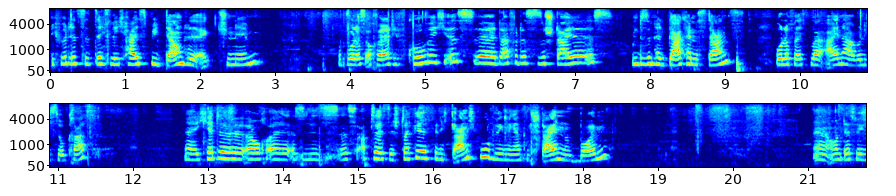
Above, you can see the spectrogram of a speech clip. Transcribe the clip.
ich würde jetzt tatsächlich High-Speed Downhill Action nehmen. Obwohl das auch relativ kurvig ist, äh, dafür, dass es so steil ist. Und es sind halt gar keine Stunts. Oder vielleicht mal einer, aber nicht so krass. Ja, ich hätte auch, äh, also dieses, das Abseits der Strecke finde ich gar nicht gut, wegen den ganzen Steinen und Bäumen. Äh, und deswegen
